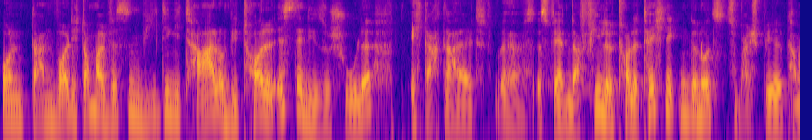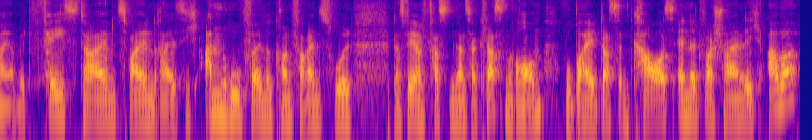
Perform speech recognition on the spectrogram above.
Und dann wollte ich doch mal wissen, wie digital und wie toll ist denn diese Schule? Ich dachte halt, äh, es werden da viele tolle Techniken genutzt. Zum Beispiel kann man ja mit FaceTime 32 Anrufer in eine Konferenz holen. Das wäre fast ein ganzer Klassenraum, wobei das im Chaos endet wahrscheinlich. Aber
